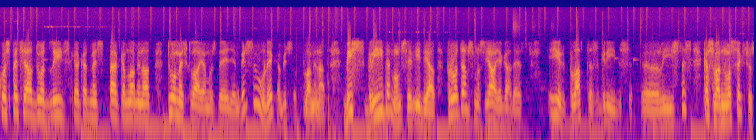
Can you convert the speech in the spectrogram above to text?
ko speciāli dod līdzi, ka, kad mēs pērkam laminātu. To mēs klājam uz dēļiem virsū un liekam virsū laminātu. Viss grīda mums ir ideāli. Protams, mums jāiegādājas. Ir platas grīdas uh, līstas, kas var nosegt uz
